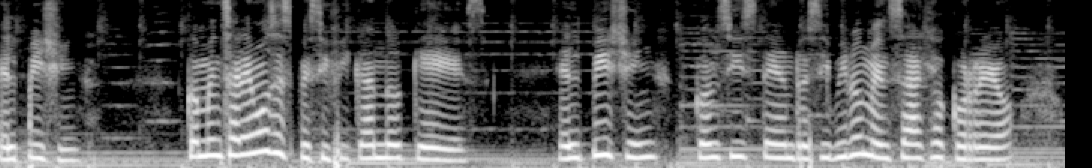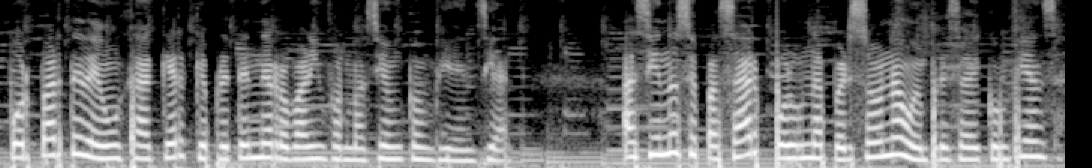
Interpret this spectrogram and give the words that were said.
el phishing. Comenzaremos especificando qué es. El phishing consiste en recibir un mensaje o correo por parte de un hacker que pretende robar información confidencial, haciéndose pasar por una persona o empresa de confianza.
